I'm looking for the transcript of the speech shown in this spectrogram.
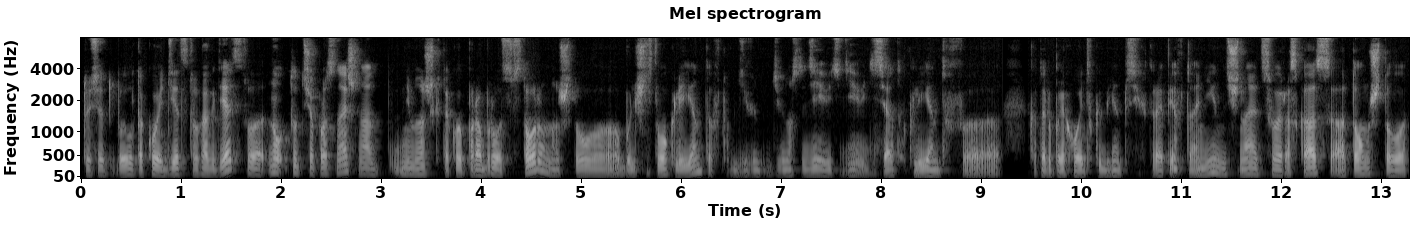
То есть это было такое детство как детство. Ну, тут еще просто, знаешь, надо немножечко такой проброс в сторону, что большинство клиентов, там 99,9 клиентов, э, которые приходят в кабинет психотерапевта, они начинают свой рассказ о том, что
